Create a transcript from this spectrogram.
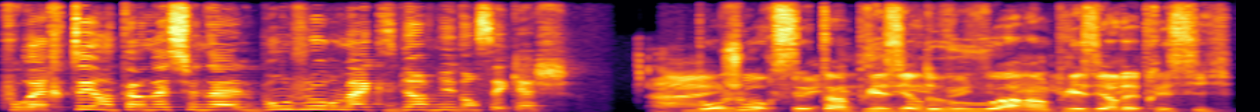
pour RT International. Bonjour Max, bienvenue dans ces caches. Bonjour, c'est un plaisir de vous voir, un plaisir d'être ici.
